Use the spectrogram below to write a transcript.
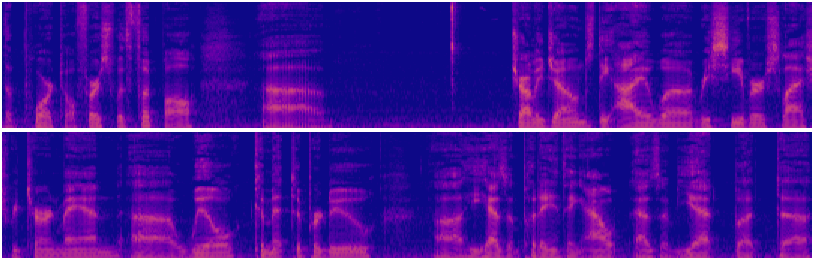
the portal. First with football. Uh, Charlie Jones, the Iowa receiver slash return man, uh, will commit to Purdue. Uh, he hasn't put anything out as of yet, but uh,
